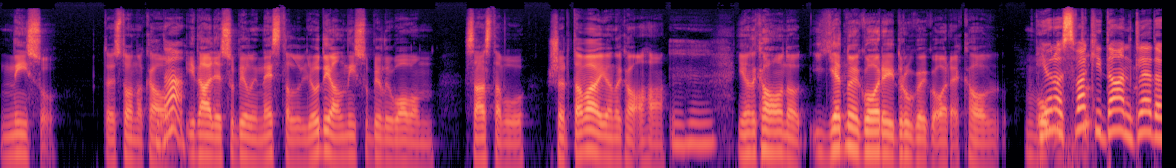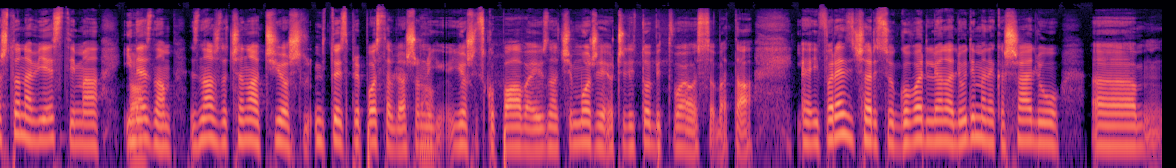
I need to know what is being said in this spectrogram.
nisu. To jest ono kao Da. i dalje su bili nestali ljudi, ali nisu bili u ovom sastavu žrtava i onda kao aha. Mhm. I onda kao ono, jedno je gore i drugo je gore. Kao, I ono svaki dan gledaš to na vijestima i Da. ne znam, znaš da će naći još, to jest pretpostavljaš, oni još iskopavaju, znači može, hoće li to biti tvoja osoba ta. E, I forenzičari su govorili ona ljudima neka šalju um,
